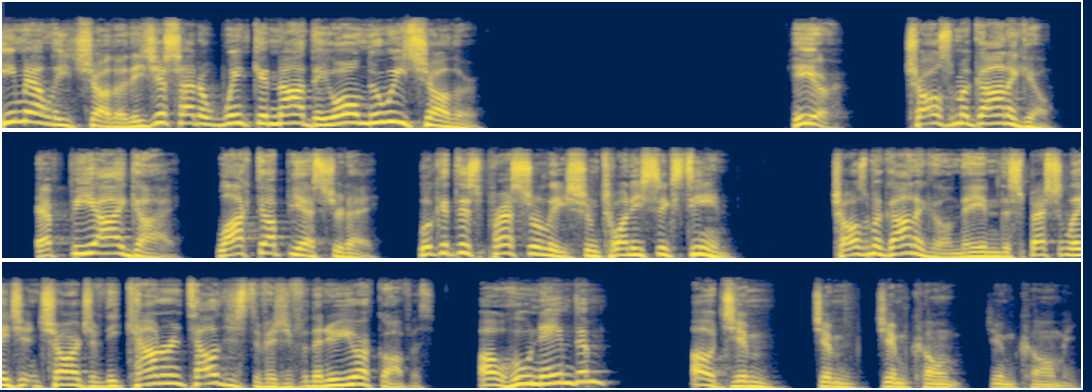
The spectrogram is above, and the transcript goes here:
email each other, they just had a wink and nod. They all knew each other. Here, Charles McGonigal, FBI guy, locked up yesterday. Look at this press release from 2016. Charles McGonigal named the special agent in charge of the counterintelligence division for the New York office. Oh, who named him? Oh, Jim, Jim, Jim Com- Jim Comey.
